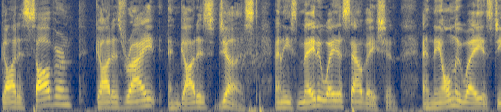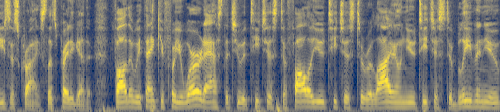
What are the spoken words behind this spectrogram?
God is sovereign, God is right and God is just, and He's made a way of salvation, and the only way is Jesus Christ. Let's pray together. Father, we thank you for your word. I ask that you would teach us to follow you, teach us to rely on you, teach us to believe in you.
